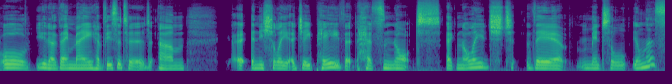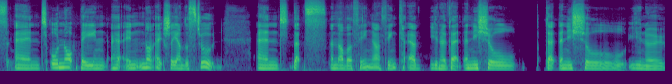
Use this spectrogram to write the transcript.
or you know, they may have visited. Um, uh, initially a GP that has not acknowledged their mental illness and or not been uh, and not actually understood and that's another thing I think our, you know that initial that initial you know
